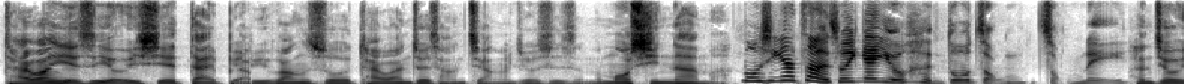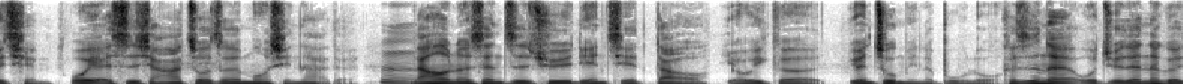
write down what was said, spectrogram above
台湾也是有一些代表，比方说台湾最常讲的就是什么模型娜嘛。模型娜照理说应该有很多种种类。很久以前，我也是想要做这个模型娜的，嗯，然后呢，甚至去连接到有一个。原住民的部落，可是呢，我觉得那个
